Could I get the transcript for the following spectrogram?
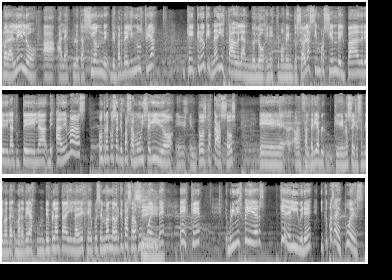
paralelo a, a la explotación de, de parte de la industria, que creo que nadie está hablándolo en este momento. Se habla 100% del padre, de la tutela. de- además, otra cosa que pasa muy seguido eh, en todos estos casos, eh, faltaría que, no sé, que Santi Maratea junte plata y la deje después en banda a ver qué pasa bajo Sí. un puente, es que Britney Spears quede libre. ¿Y qué pasa después?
